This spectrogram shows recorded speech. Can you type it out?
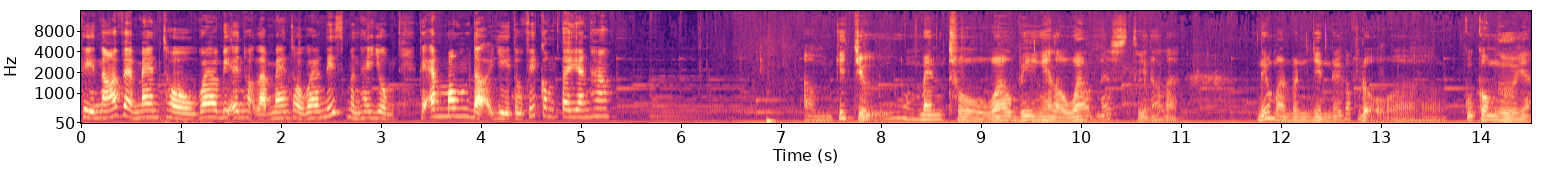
Thì nói về mental well-being hoặc là mental wellness mình hay dùng. Thì em mong đợi gì từ phía công ty anh ha? Um, cái chữ mental well-being hay là wellness thì nó là nếu mà mình nhìn đến góc độ uh, của con người á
